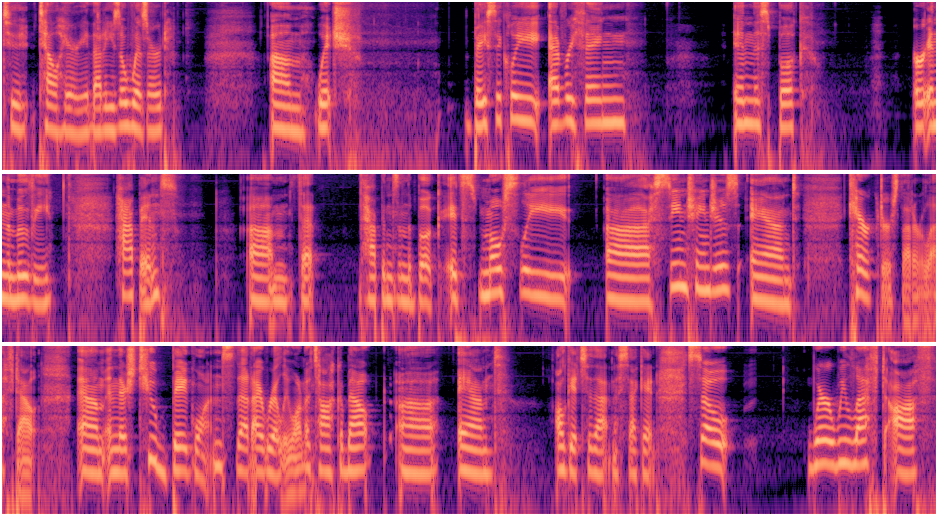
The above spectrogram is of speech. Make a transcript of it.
to tell Harry that he's a wizard um, which basically everything in this book or in the movie happens um, that happens in the book. It's mostly uh, scene changes and characters that are left out. Um, and there's two big ones that I really want to talk about. Uh, and I'll get to that in a second. So, where we left off,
